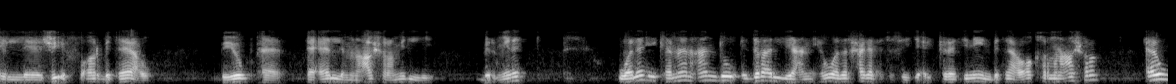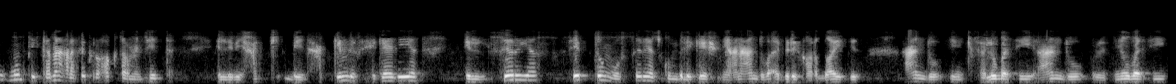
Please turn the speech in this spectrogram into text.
ال GFR بتاعه بيبقى أقل من عشرة ملي per minute ولاقي كمان عنده ادراء يعني هو ده الحاجة الأساسية الكراتينين بتاعه أكتر من عشرة أو ممكن كمان على فكرة أكتر من ستة اللي. بيتحكم لي في الحكاية ديت ال serious symptom وال serious complication يعني عنده بقى pericarditis عنده encephalopathy عنده retinopathy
